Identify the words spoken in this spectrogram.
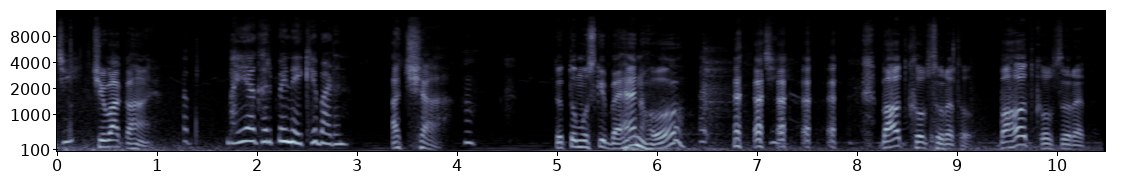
जी। शिवा कहाँ है? भैया घर पे नहीं खे बाड़न। अच्छा। तो तुम उसकी बहन हो? जी। बहुत खूबसूरत हो बहुत खूबसूरत।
